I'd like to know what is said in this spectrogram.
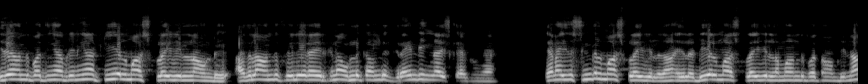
இதே வந்து பார்த்தீங்க அப்படின்னா டிஎல் மாஸ் ஃப்ளைவீல்லாம் உண்டு. அதெல்லாம் வந்து ஃபெயிலியர் ஆயிருக்குன்னா உள்ளுக்கு வந்து கிரைண்டிங் நாய்ஸ் கேட்குங்க ஏன்னா இது சிங்கிள் மாஸ் ஃப்ளைவீல் தான். இதுல டிஎல் மாஸ் ஃப்ளைவீல் நம்ம வந்து பார்த்தோம் அப்படின்னா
